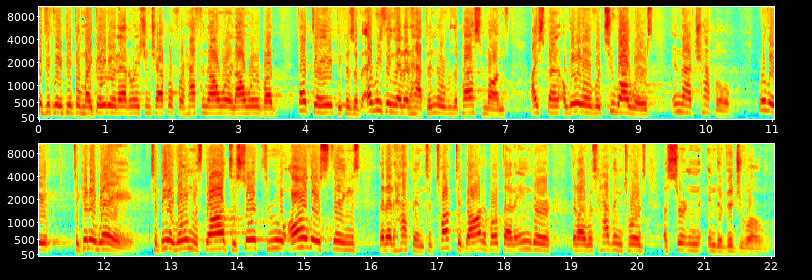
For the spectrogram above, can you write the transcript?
Typically, people might go to an adoration chapel for half an hour, an hour, but that day, because of everything that had happened over the past month, I spent a little over two hours in that chapel, really to get away, to be alone with God, to sort through all those things that had happened, to talk to God about that anger that I was having towards a certain individual.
